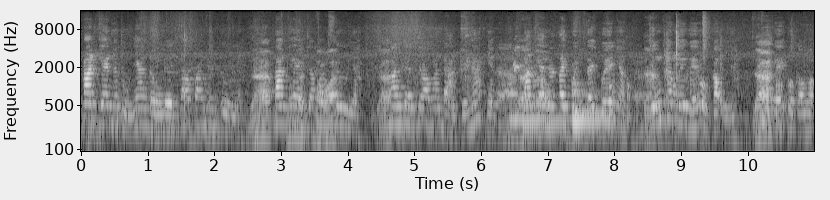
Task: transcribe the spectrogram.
Ban khen cho thủ nhang đồng đền giao quang minh từ nhỉ? Dạ. Ban khen cho Cậu pháp ạ. sư nhỉ? Dạ. Ban khen cho văn đàn tiếng hát nhỉ? Ban khen cho Tây Quỳnh, Tây Quế nhỉ? Dạ. Chứng tâm cái ghế của cậu nhỉ? Dạ. Cái ghế của cậu họ,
